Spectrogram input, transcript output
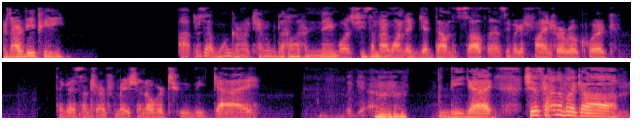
there's RVP. Uh, there's that one girl. I can't remember what the hell her name was. She's somebody I wanted to get down to Southland. See if I could find her real quick. I think I sent her information over to the guy. Like yeah. Mm-hmm. The guy. She has kind of like um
